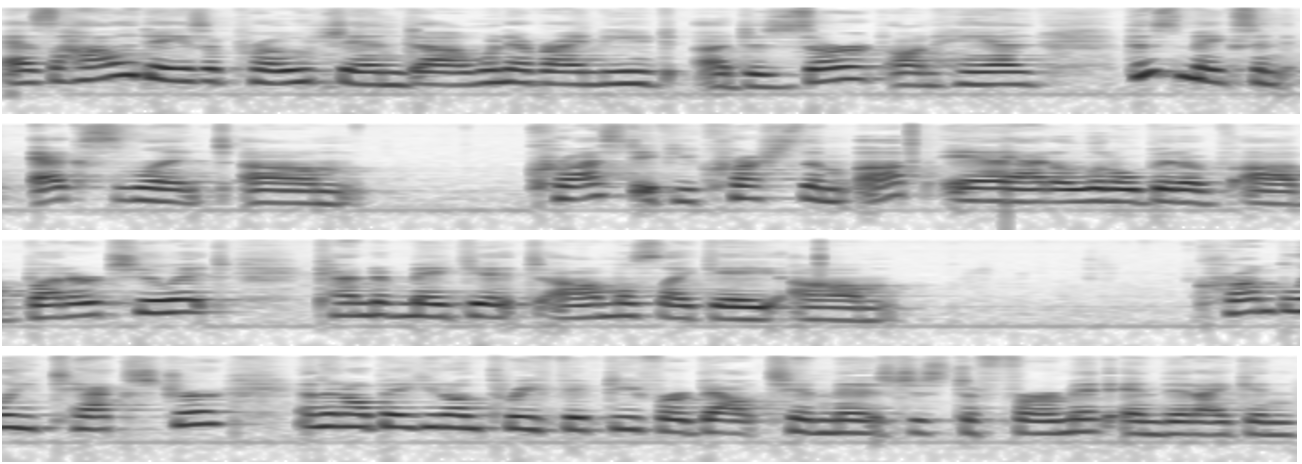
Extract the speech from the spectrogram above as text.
as the holidays approach and uh, whenever I need a dessert on hand, this makes an excellent um, crust if you crush them up and add a little bit of uh, butter to it kind of make it almost like a um, crumbly texture and then I'll bake it on 350 for about 10 minutes just to firm it and then I can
